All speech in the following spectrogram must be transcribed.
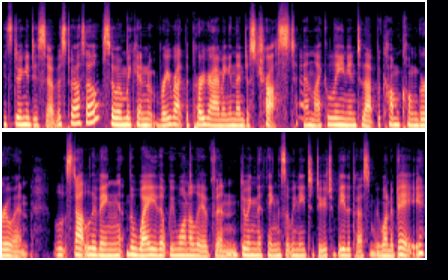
it's doing a disservice to ourselves. So when we can rewrite the programming and then just trust and like lean into that, become congruent, start living the way that we want to live and doing the things that we need to do to be the person we want to be,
